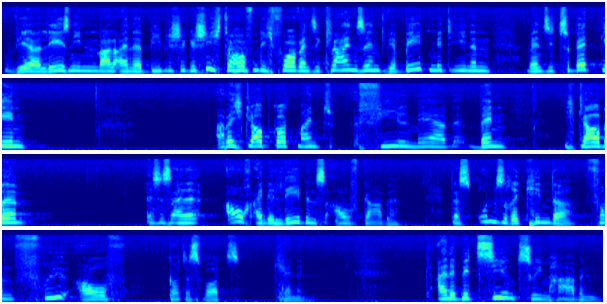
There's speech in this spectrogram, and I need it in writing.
wir lesen ihnen mal eine biblische Geschichte hoffentlich vor, wenn sie klein sind. Wir beten mit ihnen, wenn sie zu Bett gehen. Aber ich glaube, Gott meint viel mehr. Wenn, ich glaube, es ist eine, auch eine Lebensaufgabe, dass unsere Kinder von früh auf Gottes Wort kennen, eine Beziehung zu ihm haben.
